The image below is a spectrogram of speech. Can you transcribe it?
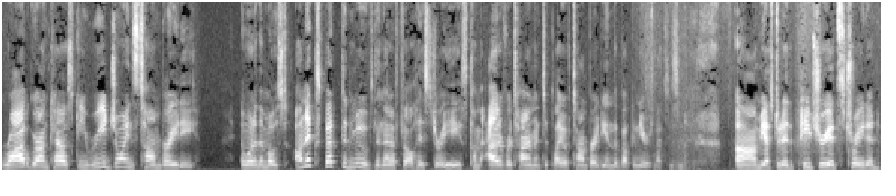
Rob Gronkowski rejoins Tom Brady in one of the most unexpected moves in NFL history. He's come out of retirement to play with Tom Brady and the Buccaneers next season. Um, yesterday, the Patriots traded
